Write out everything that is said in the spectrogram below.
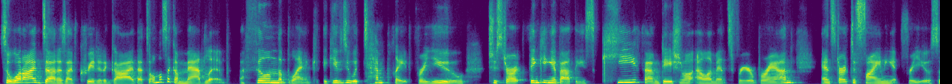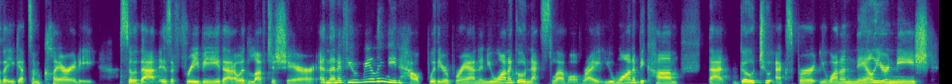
So, what I've done is I've created a guide that's almost like a Mad Lib, a fill in the blank. It gives you a template for you to start thinking about these key foundational elements for your brand and start defining it for you so that you get some clarity. So that is a freebie that I would love to share. And then if you really need help with your brand and you want to go next level, right? You want to become that go to expert, you want to nail your niche,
